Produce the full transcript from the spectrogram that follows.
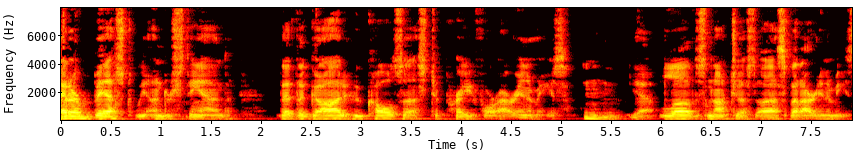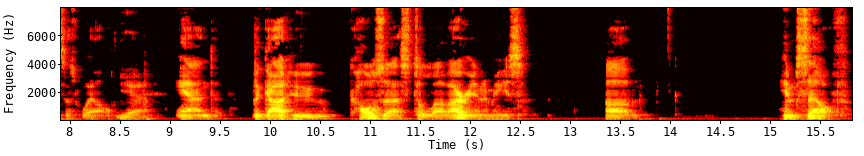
At our best, we understand that the God who calls us to pray for our enemies Yeah, loves not just us, but our enemies as well. yeah. And the God who calls us to love our enemies um, himself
